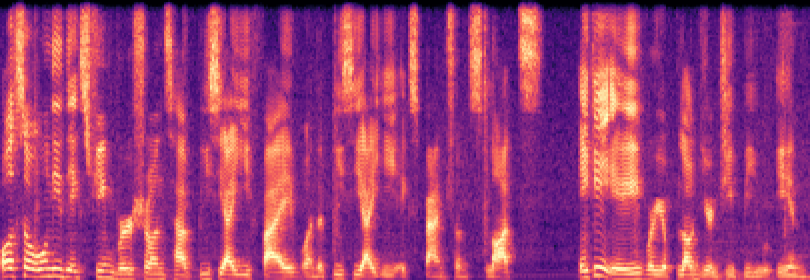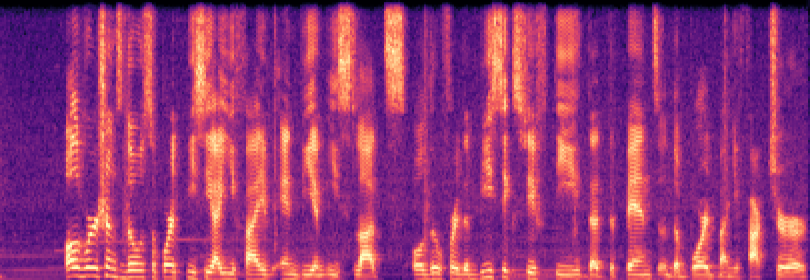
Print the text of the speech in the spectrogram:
Also, only the extreme versions have PCIe 5 on the PCIe expansion slots, aka where you plug your GPU in. All versions though support PCIe 5 NVMe slots, although for the B650, that depends on the board manufacturer.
